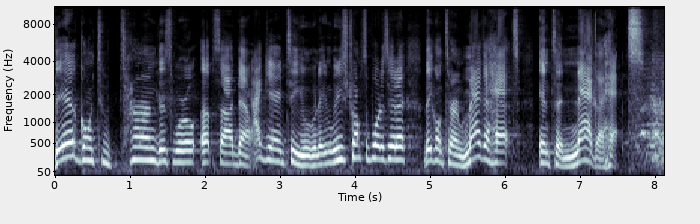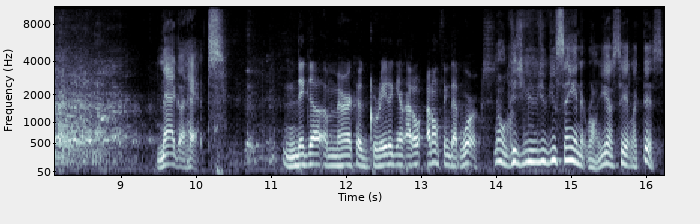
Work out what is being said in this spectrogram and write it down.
They're going to turn this world upside down. I guarantee you, when, they, when these Trump supporters hear that, they're going to turn MAGA hats into NAGA hats. NAGA hats nigga America great again. I don't, I don't think that works. No, because you, you, you're saying it wrong. You gotta say it like this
